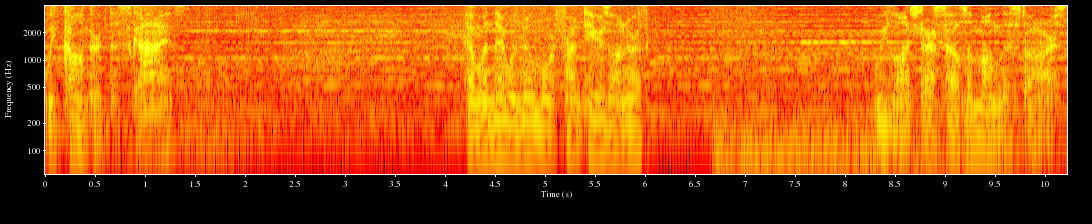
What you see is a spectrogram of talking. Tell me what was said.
We conquered the skies. And when there were no more frontiers on Earth, we launched ourselves among the stars.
